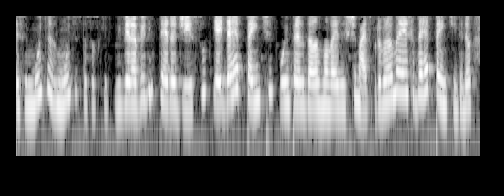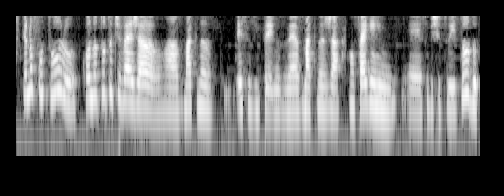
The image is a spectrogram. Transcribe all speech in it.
Assim, muitas, muitas pessoas que viveram a vida inteira disso. E aí, de repente, o emprego delas não vai existir mais. O problema é esse de repente, entendeu? Porque no futuro, quando tudo tiver já as máquinas, esses empregos, né? As máquinas já conseguem é, substituir tudo,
